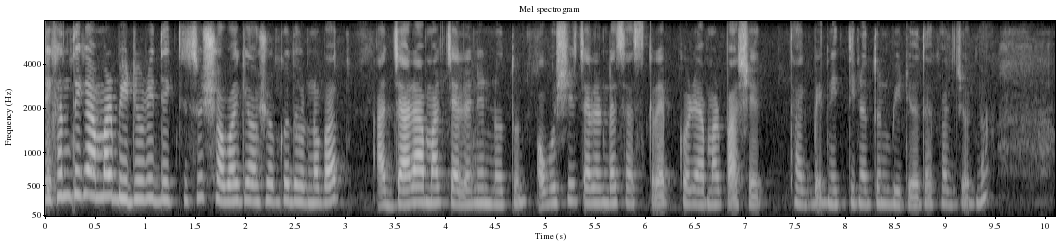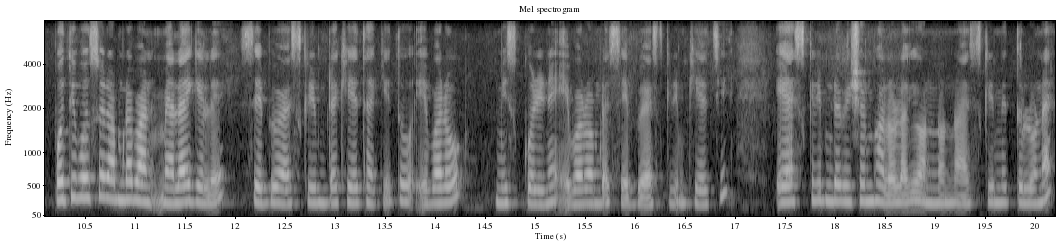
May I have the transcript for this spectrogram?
যেখান থেকে আমার ভিডিওটি দেখতেছো, সবাইকে অসংখ্য ধন্যবাদ। আর যারা আমার চ্যানেলের নতুন, অবশ্যই চ্যানেলটা সাবস্ক্রাইব করে আমার পাশে থাকবে নিত্য নতুন ভিডিও দেখার জন্য। প্রতি বছর আমরা মেলায় গেলে সেবিও আইসক্রিমটা খেয়ে থাকি, তো এবারও মিস করি না এবারও আমরা সেবিও আইসক্রিম খেয়েছি। এই আইসক্রিমটা ভীষণ ভালো লাগে অন্য অন্য আইসক্রিমের তুলনায়।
